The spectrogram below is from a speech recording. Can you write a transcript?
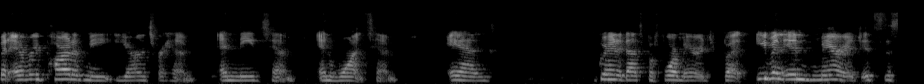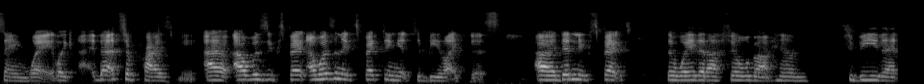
but every part of me yearns for him and needs him and wants him. And granted that's before marriage but even in marriage it's the same way. Like that surprised me. I, I was expect i wasn't expecting it to be like this. I didn't expect the way that i feel about him to be that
